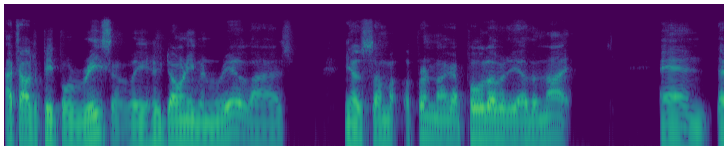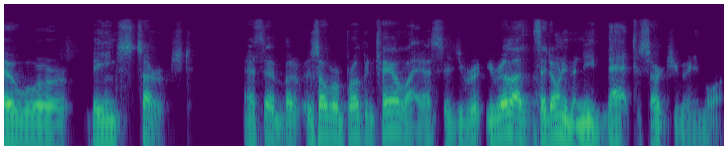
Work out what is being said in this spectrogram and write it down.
I talked to people recently who don't even realize, you know, some, a friend of mine got pulled over the other night and they were being searched. And I said, but it was over a broken tail light. I said, you, re- you realize they don't even need that to search you anymore.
